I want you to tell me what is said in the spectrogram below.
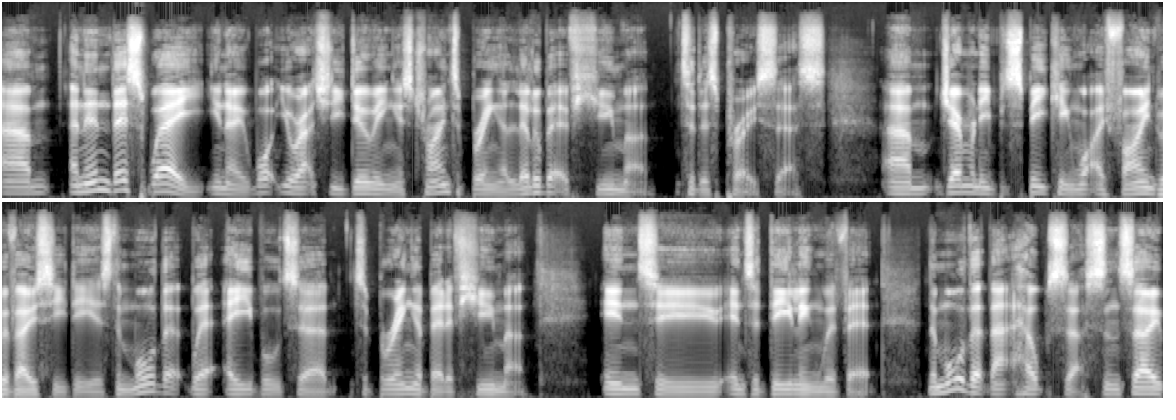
Um, and in this way, you know, what you're actually doing is trying to bring a little bit of humor to this process. Um, generally speaking, what I find with OCD is the more that we're able to to bring a bit of humor into into dealing with it the more that that helps us. And so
